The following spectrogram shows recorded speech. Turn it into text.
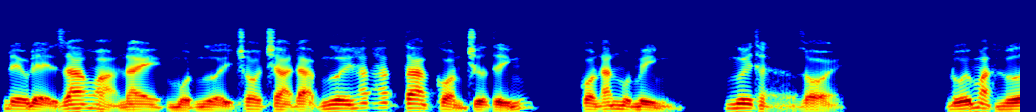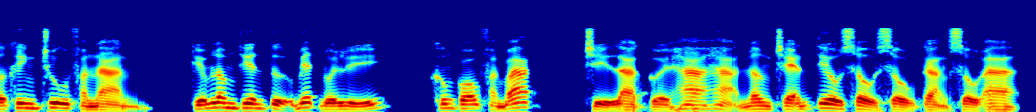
đều để ra hỏa này một người cho trà đạp ngươi hắc hắc, ta còn chưa tính, còn ăn một mình, ngươi thật giỏi. Đối mặt hứa khinh chu phàn nàn, kiếm lâm thiên tự biết đối lý, không có phản bác, chỉ là cười ha hả nâng chén tiêu sầu sầu càng sầu a,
